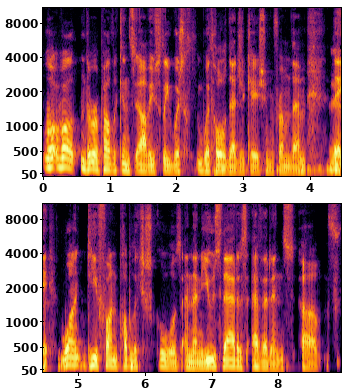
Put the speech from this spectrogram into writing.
Well, well, the Republicans obviously with, withhold education from them. They want defund public schools and then use that as evidence uh, f-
